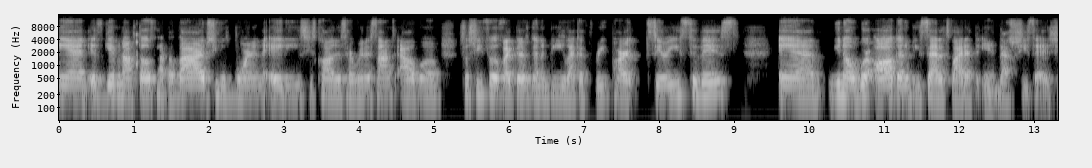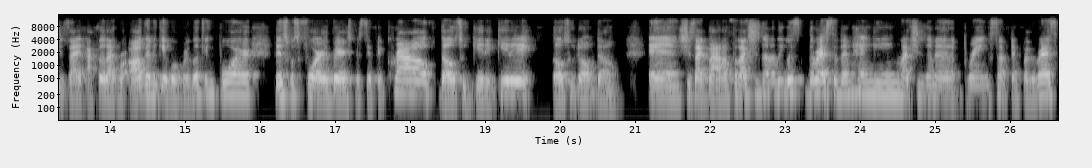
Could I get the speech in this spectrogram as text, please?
and it's giving off those type of vibes. She was born in the 80s. She's calling this her Renaissance album. So she feels like there's going to be like a three part series to this and you know we're all going to be satisfied at the end that's what she said she's like i feel like we're all going to get what we're looking for this was for a very specific crowd those who get it get it those who don't don't. And she's like but i don't feel like she's going to leave us the rest of them hanging like she's going to bring something for the rest.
